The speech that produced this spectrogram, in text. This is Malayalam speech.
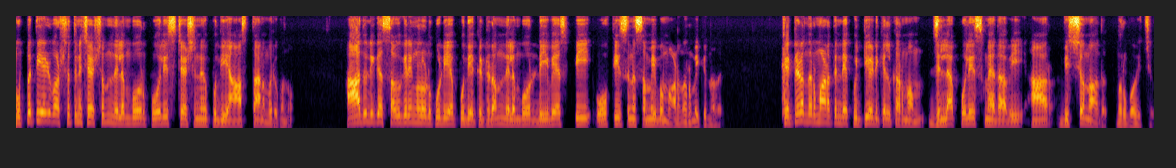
മുപ്പത്തിയേഴ് വർഷത്തിനു ശേഷം നിലമ്പൂർ പോലീസ് സ്റ്റേഷന് പുതിയ ആസ്ഥാനമൊരുങ്ങുന്നു. ആധുനിക സൗകര്യങ്ങളോട് കൂടിയ പുതിയ കെട്ടിടം നിലമ്പൂർ ഡിവൈഎസ്പി ഓഫീസിന് സമീപമാണ് നിർമ്മിക്കുന്നത്. കെട്ടിട നിർമ്മാണത്തിന്റെ കുറ്റിയടിക്കൽ കർമ്മം ജില്ലാ പോലീസ് മേധാവി ആർ വിശ്വനാഥ് നിർവഹിച്ചു.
